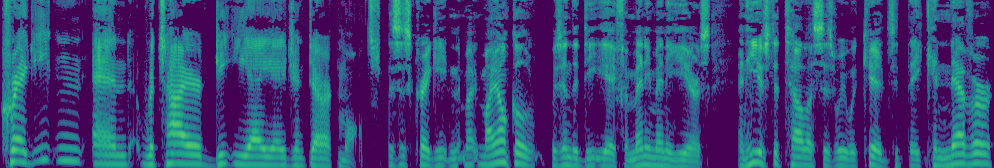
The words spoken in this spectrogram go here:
Craig Eaton and retired DEA agent Derek Maltz. This is Craig Eaton. My, my, uncle was in the DEA for many, many years, and he used to tell us as we were kids they can never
